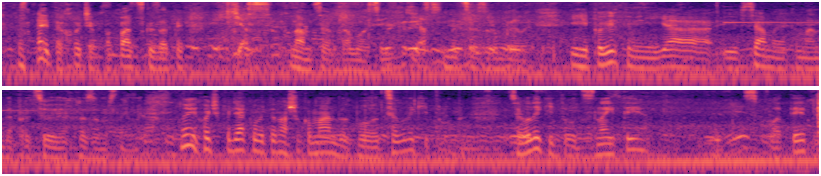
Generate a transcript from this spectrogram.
знаєте, хоче попад сказати Єс, нам це вдалося. Єс, ми це зробили. І повірте мені, я і вся моя команда працює разом з ними. Ну і хочу подякувати нашу команду, бо це великий труд. Це великий труд знайти, сплатити,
